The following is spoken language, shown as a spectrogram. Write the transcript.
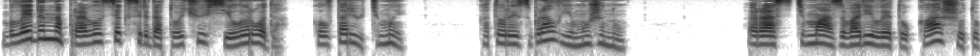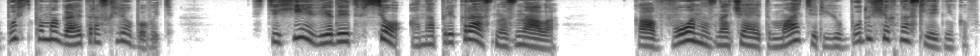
Блейден направился к средоточию силы рода, к алтарю тьмы, который избрал ему жену. Раз тьма заварила эту кашу, то пусть помогает расхлебывать. Стихия ведает все, она прекрасно знала, кого назначает матерью будущих наследников.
